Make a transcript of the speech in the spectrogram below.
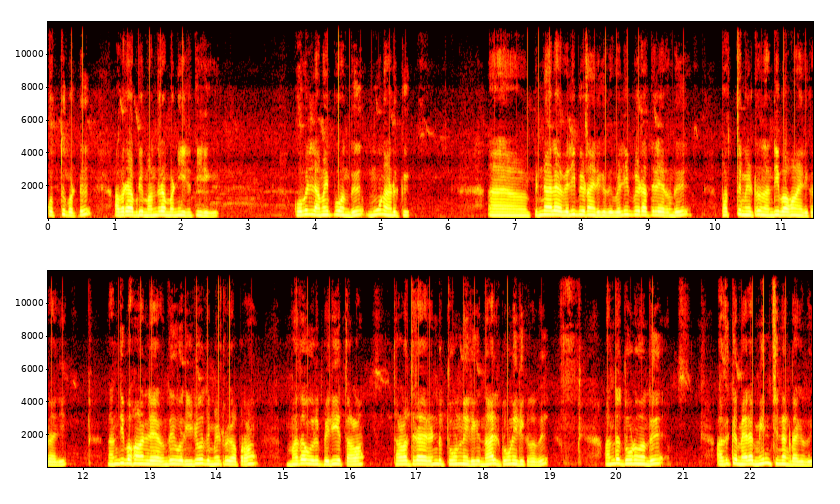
கொத்துப்பட்டு அவரை அப்படி மந்திரம் பண்ணி இருத்திருக்கு. கோவில் அமைப்பு வந்து மூணு அடுக்கு. பின்னால் வெளிப்பீடம் இருக்குது. வெளிப்பீடத்திலேருந்து பத்து மீட்ரு நந்தி பகவான் இருக்கிறாரு. நந்தி பகவான்லேருந்து ஒரு இருபது மீட்டருக்கு அப்புறம் மத ஒரு பெரிய தளம். தளத்தில் ரெண்டு தூண் இருக்கு நாலு தூண் இருக்கிறது. அந்த தூண் வந்து அதுக்கு மேலே மீன் சின்னம் கிடக்குது.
